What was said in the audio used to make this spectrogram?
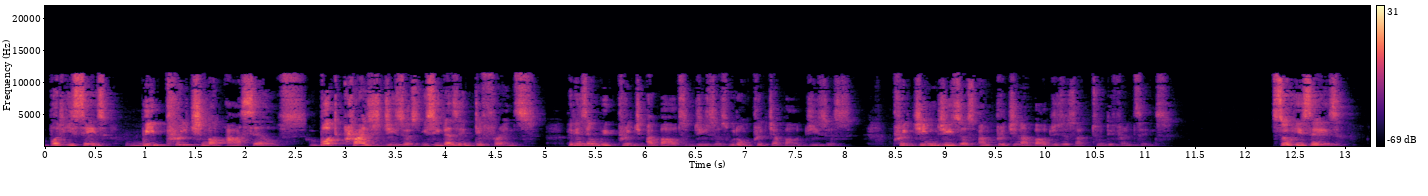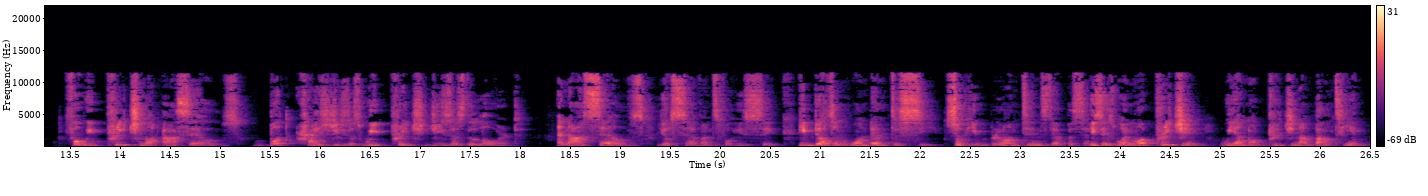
But he says, we preach not ourselves, but Christ Jesus. You see, there's a difference. He didn't say we preach about Jesus. We don't preach about Jesus. Preaching Jesus and preaching about Jesus are two different things. So he says, For we preach not ourselves, but Christ Jesus. We preach Jesus the Lord and ourselves your servants for his sake. He doesn't want them to see, so he bluntens their perception. He says, When we're preaching, we are not preaching about him,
